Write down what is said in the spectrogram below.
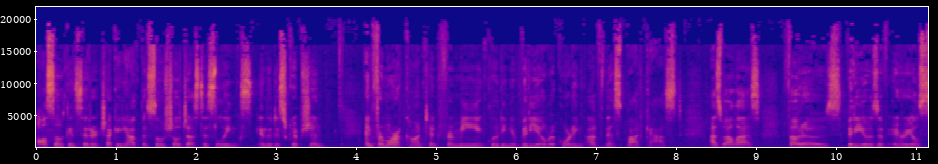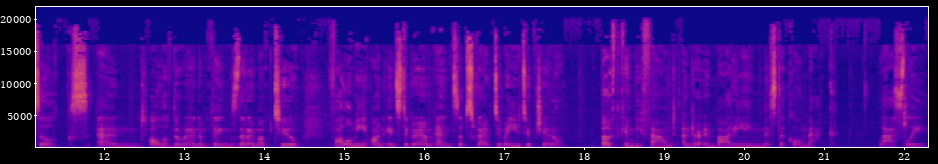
Also, consider checking out the social justice links in the description. And for more content from me, including a video recording of this podcast, as well as photos, videos of aerial silks, and all of the random things that I'm up to, follow me on Instagram and subscribe to my YouTube channel. Both can be found under Embodying Mystical Mac. Lastly,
